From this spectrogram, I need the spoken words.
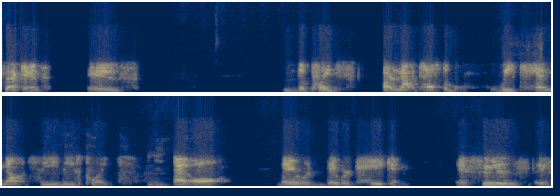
Second is the plates are not testable. We cannot see these plates mm. at all. They were they were taken as soon as, as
